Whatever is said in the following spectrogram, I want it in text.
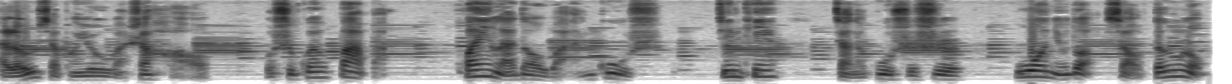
Hello，小朋友，晚上好！我是乖爸爸，欢迎来到晚安故事。今天讲的故事是蜗牛的小灯笼。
